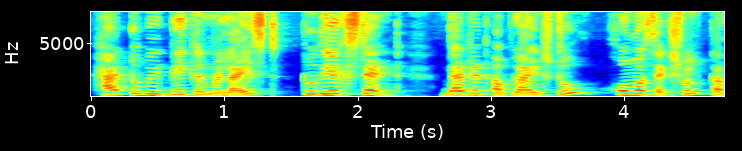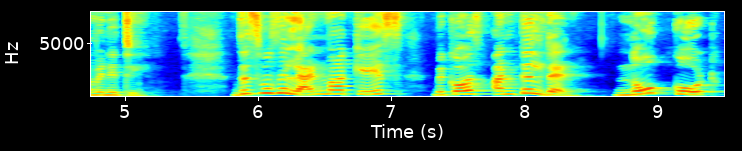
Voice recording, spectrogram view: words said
had to be decriminalized to the extent that it applied to homosexual community. This was a landmark case because until then, no court,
